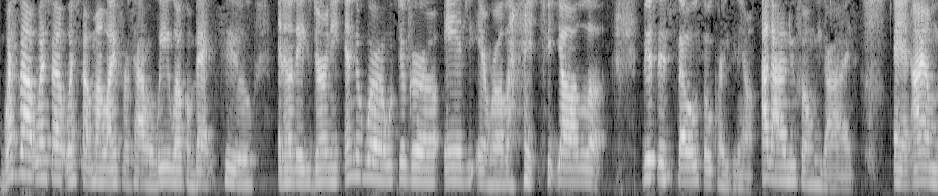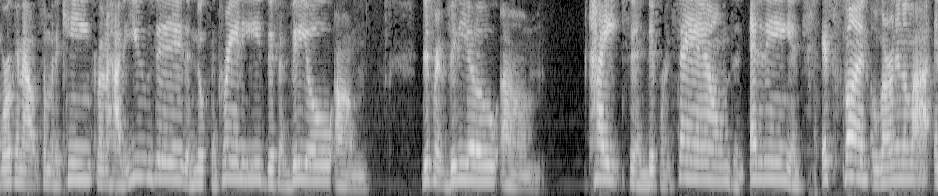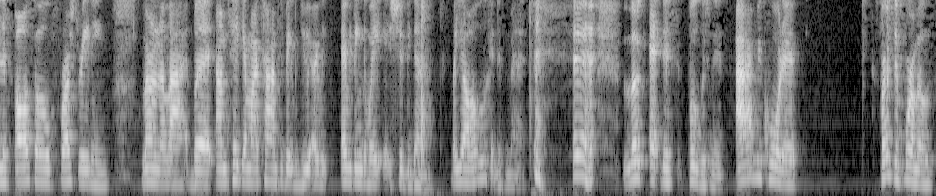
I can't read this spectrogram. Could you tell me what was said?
What's up? What's up? What's up, my lifers? How are we? Welcome back to another day's journey in the world with your girl Angie in real life. Y'all look, this is so so crazy now. I got a new phone, you guys, and I am working out some of the kinks, learning how to use it, the nooks and crannies, different video, um, different video, um types and different sounds and editing and it's fun learning a lot and it's also frustrating learning a lot but i'm taking my time to be able to do every, everything the way it should be done but y'all look at this mess look at this foolishness i recorded first and foremost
